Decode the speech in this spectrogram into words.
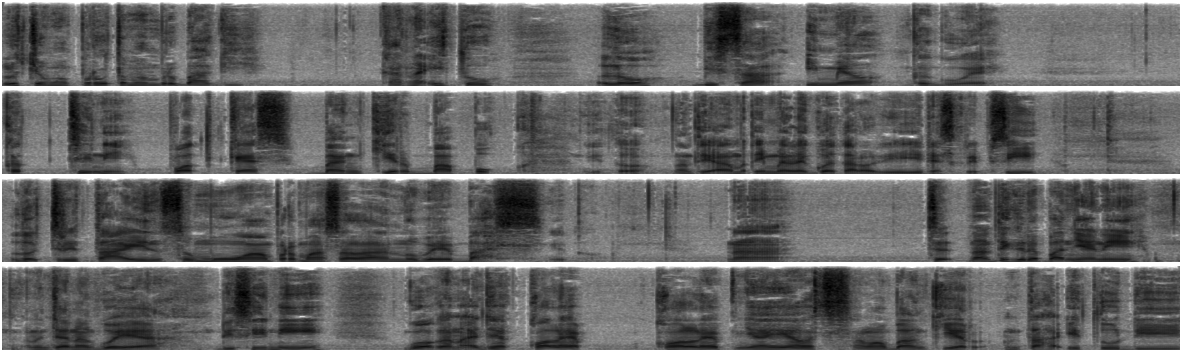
lo cuma perlu teman berbagi karena itu lo bisa email ke gue ke sini podcast bangkir bapuk gitu. Nanti alamat emailnya gue taruh di deskripsi. Lo ceritain semua permasalahan lo bebas gitu. Nah, nanti ke depannya nih rencana gue ya di sini gue akan ajak collab collabnya ya sama bangkir entah itu di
